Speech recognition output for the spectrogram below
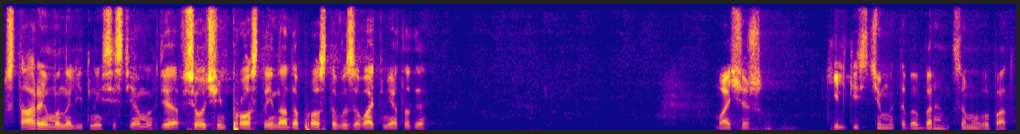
старые монолитные системы, где все очень просто и надо просто вызывать методы? Бачиш, кількістю ми тебе беремо в цьому випадку.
